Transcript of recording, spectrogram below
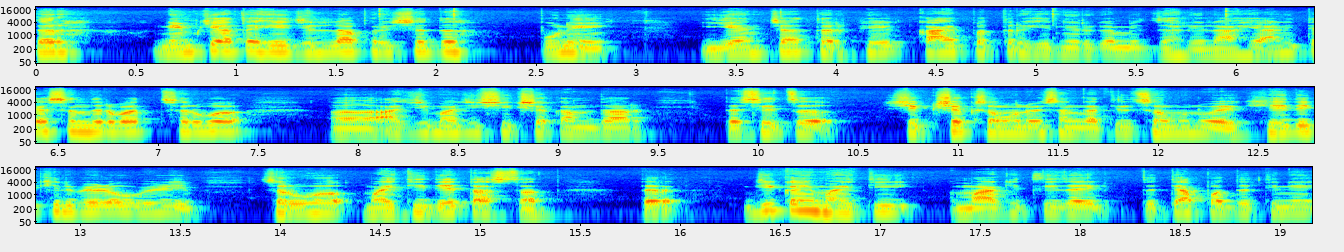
तर नेमकी आता हे जिल्हा परिषद पुणे यांच्यातर्फे काय पत्र हे निर्गमित झालेलं आहे आणि त्या संदर्भात सर्व आजी-माजी शिक्षक आमदार तसेच शिक्षक समन्वय संघातील समन्वयक हे देखील वेळोवेळी सर्व माहिती देत असतात. तर जी काही माहिती मागितली जाईल, तर त्या पद्धतीने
